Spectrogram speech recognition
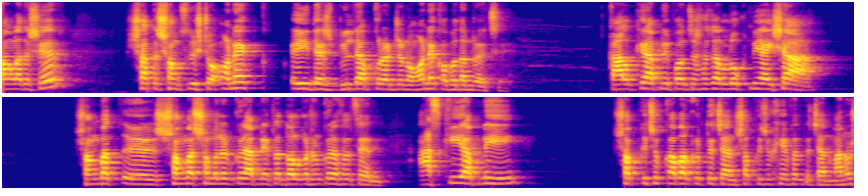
বাংলাদেশের সাথে সংশ্লিষ্ট অনেক এই দেশ বিল্ড আপ করার জন্য অনেক অবদান রয়েছে। কালকে আপনি পঞ্চাশ হাজার লোক নিয়ে আইসা সংবাদ সংবাদ সম্মেলন করে আপনি একটা দল গঠন করে ফেলছেন, আজকেই আপনি সব কিছু কভার করতে চান সব কিছু খেয়ে ফেলতে চান, মানুষ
